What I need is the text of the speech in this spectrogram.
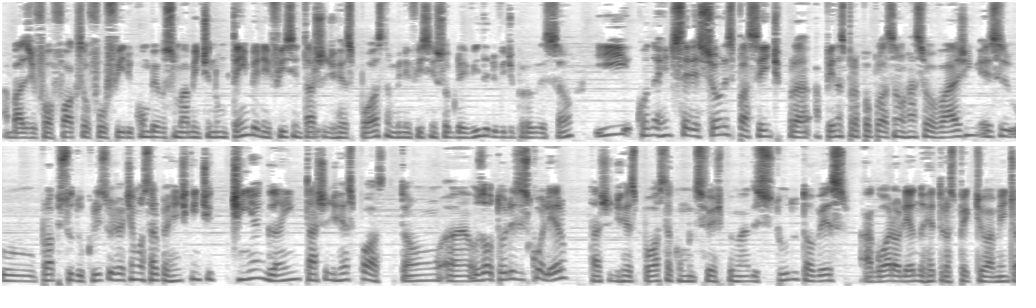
à base de Fofox ou Fofiri com bevacizumab, a gente não tem benefício em taxa de resposta, um benefício em sobrevida de progressão. E quando a gente seleciona esse paciente pra, apenas para a população raciovagem, esse, o próprio estudo Crystal já tinha mostrado para a gente que a gente tinha ganho em taxa de resposta. Então, uh, os autores escolheram taxa de resposta como desfecho primário desse estudo. Talvez agora, olhando retrospectivamente,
